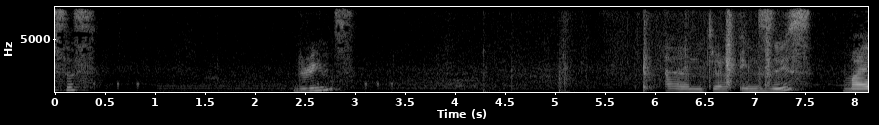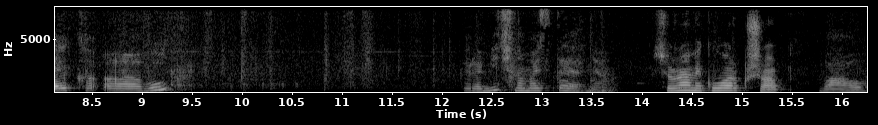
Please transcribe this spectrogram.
pieces dreams. And uh, in this make uh, wool. Керамічна майстерня. Ceramic workshop. Wow.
